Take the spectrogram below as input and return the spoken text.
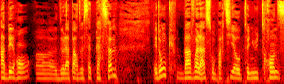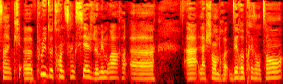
aberrants euh, de la part de cette personne. Et donc, bah voilà, son parti a obtenu 35, euh, plus de 35 sièges de mémoire euh, à la Chambre des représentants,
